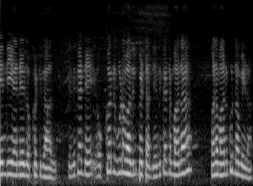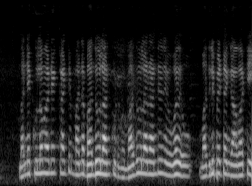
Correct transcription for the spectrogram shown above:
ఏంది అనేది ఒక్కటి కాదు. ఎందుకంటే ఒక్కరిని కూడా వదిలిపెట్టద్దు. ఎందుకంటే మన మనం అనుకున్నాం ఈడ. మన కులం అనే కంటే మన బంధువులు అనుకుంటున్నాం. బంధువులు అని అంటే వదిలిపెట్టాం కాబట్టి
